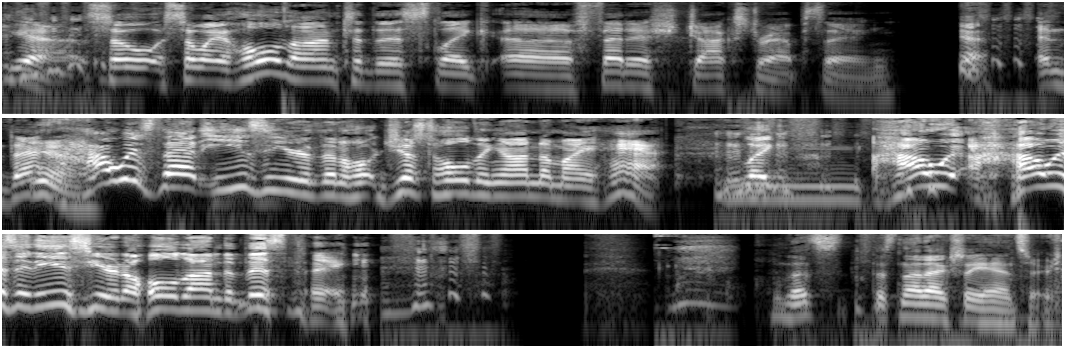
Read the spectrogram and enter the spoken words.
yeah. So so I hold on to this like uh fetish jockstrap thing. Yeah. And that Yeah. how is that easier than ho- just holding on to my hat? Like how how is it easier to hold on to this thing? That's that's not actually answered.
